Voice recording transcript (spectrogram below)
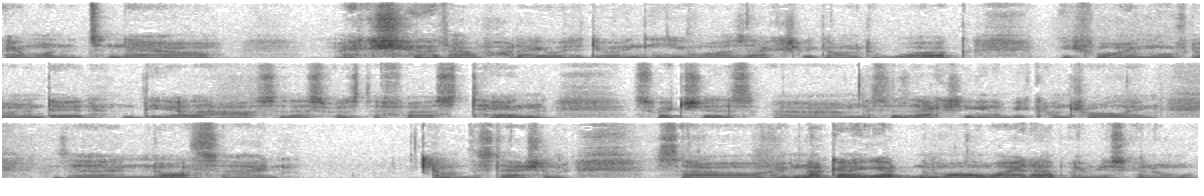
I wanted to now make sure that what I was doing here was actually going to work before I moved on and did the other half. So this was the first 10 switches. Um, this is actually going to be controlling the north side of the station. So I'm not going to get them all wired up. I'm just going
